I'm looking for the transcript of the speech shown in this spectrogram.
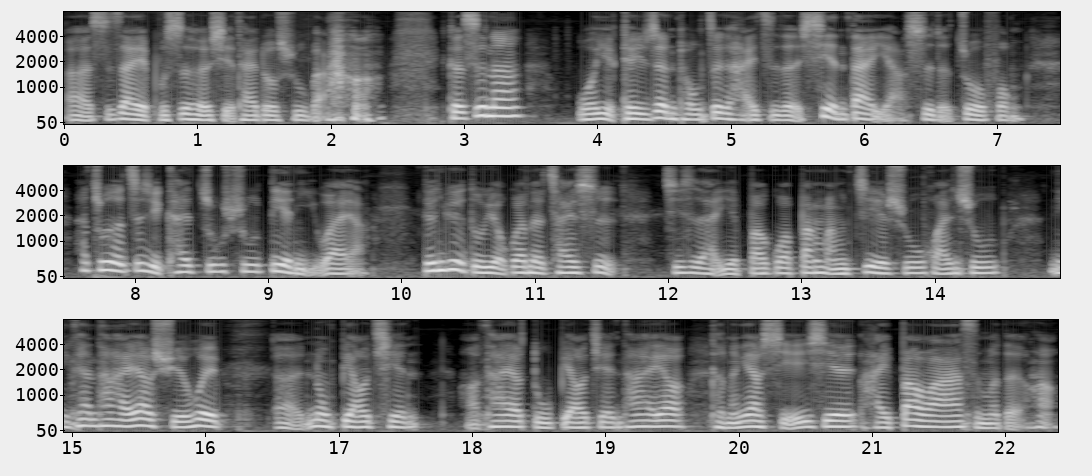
呃实在也不适合写太多书吧。可是呢，我也可以认同这个孩子的现代雅士的作风。他除了自己开租书店以外啊，跟阅读有关的差事，其实也包括帮忙借书还书。你看，他还要学会呃弄标签，好，他要读标签，他还要可能要写一些海报啊什么的，哈。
